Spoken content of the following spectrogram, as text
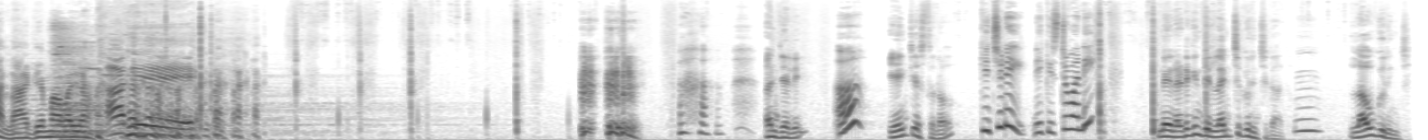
అలాగే మావయ్య. అదే. అంజలి ఏం చేస్తున్నావు? కిచిడి నీకు ఇష్టమని నేను అడిగింది లంచ్ గురించి కాదు లవ్ గురించి.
